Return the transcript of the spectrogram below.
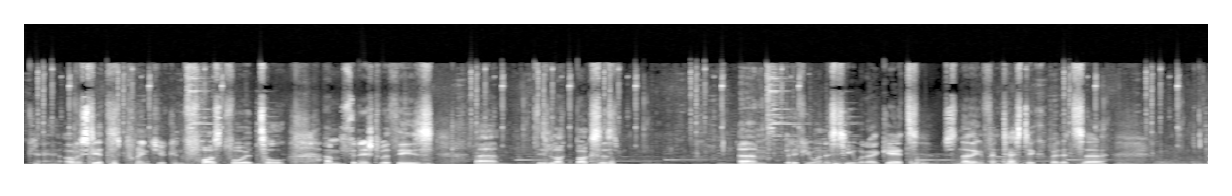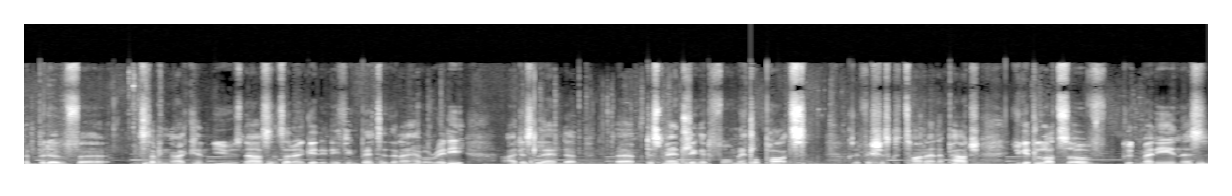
Okay, obviously at this point you can fast forward till I'm finished with these um, these locked boxes. Um, but if you want to see what I get, it's nothing fantastic, but it's uh, a bit of uh, something I can use now. Since I don't get anything better than I have already, I just land up um, dismantling it for metal parts. Got a vicious katana and a pouch. You get lots of good money in this.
